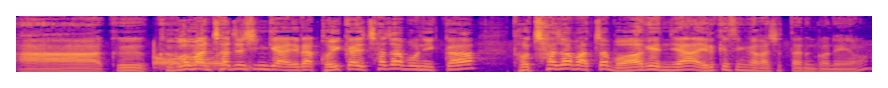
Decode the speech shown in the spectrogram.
아, 그, 그거만 어, 찾으신 게 아니라 거기까지 찾아보니까 더 찾아봤자 뭐 하겠냐, 이렇게 생각하셨다는 거네요.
